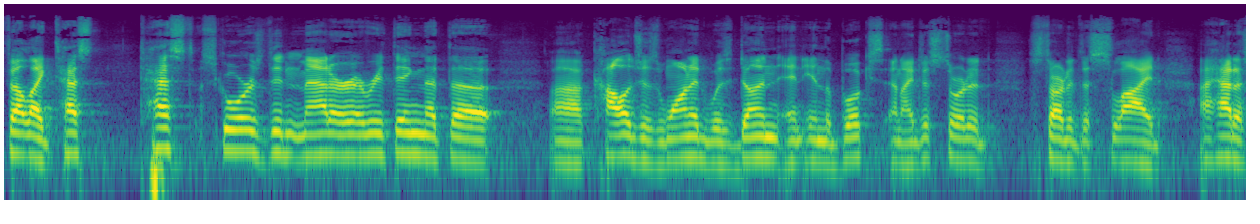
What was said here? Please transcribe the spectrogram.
felt like test test scores didn't matter. Everything that the uh, colleges wanted was done and in the books, and I just sort of started to slide. I had a,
